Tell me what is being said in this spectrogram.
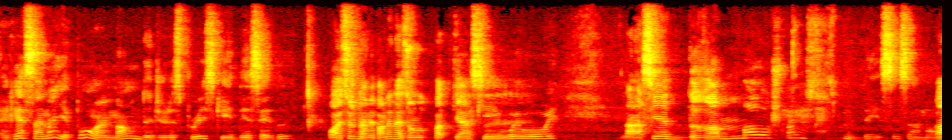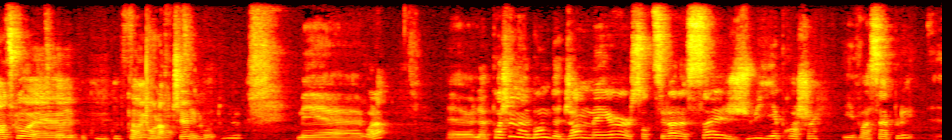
récemment, il n'y a pas un membre de Judas Priest qui est décédé. Ouais, ça, je n'avais parlé dans un autre podcast. ok, euh, oui, oui, oui. L'ancien drummer, je pense. Mon En tout cas, euh, il y a beaucoup, beaucoup de on là. pas tout. Là. Mais euh, voilà. Euh, le prochain album de John Mayer sortira le 16 juillet prochain. Il va s'appeler euh,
